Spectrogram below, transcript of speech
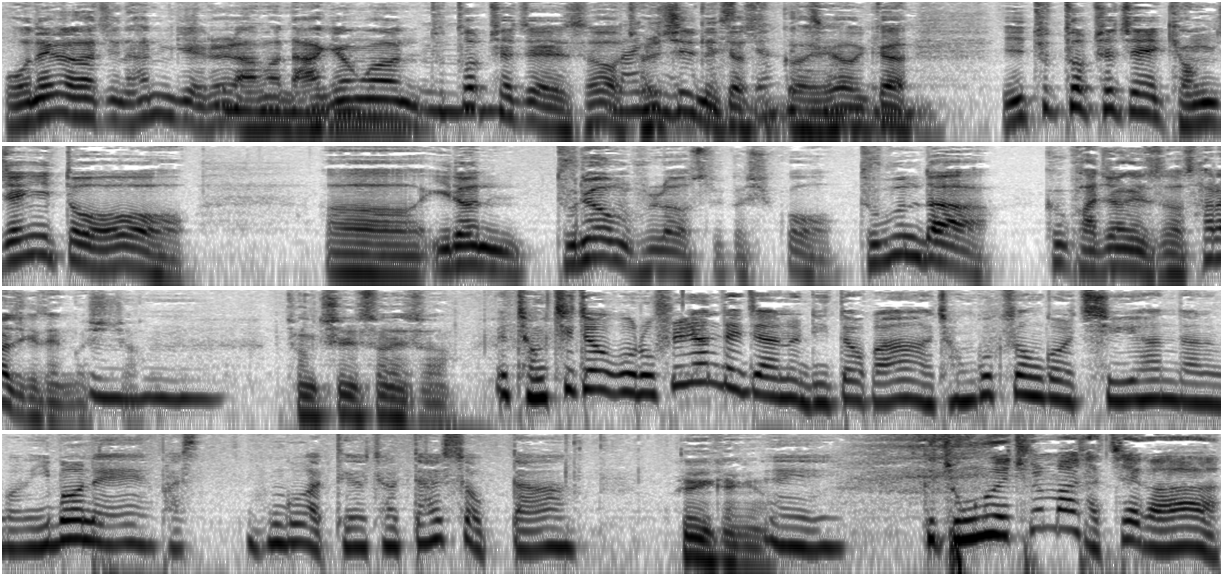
원해가 가진 한계를 아마 나경원 투톱 체제에서 절실히. 느꼈을 거예요. 그쵸. 그러니까 이 투톱 체제의 경쟁이 또 어, 이런 두려움을 불러왔을 것이고 두 분 다 그 과정에서 사라지게 된 것이죠. 정치 일선에서. 정치적으로 훈련되지 않은 리더가 전국 선거를 지휘한다는 건 이번에 본 것 같아요. 절대 할 수 없다. 그러니까요. 네. 그 종로의 출마 자체가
